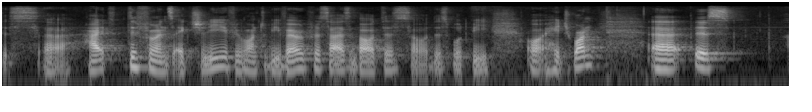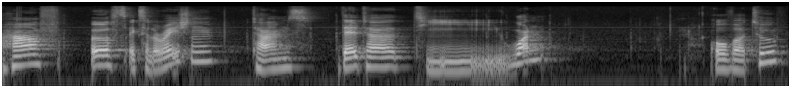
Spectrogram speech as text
this uh, height difference actually, if we want to be very precise about this, so this would be our h1, uh, is half Earth's acceleration times delta t1 over 2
